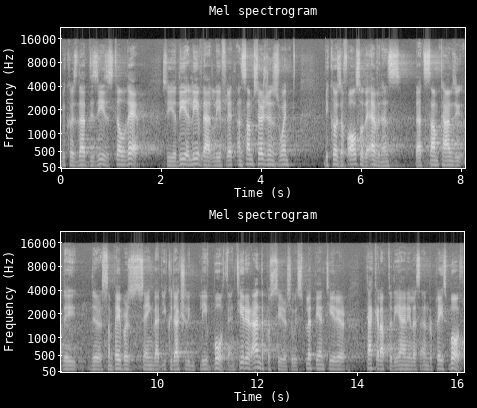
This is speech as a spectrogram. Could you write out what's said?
because that disease is still there. So you leave that leaflet, and some surgeons went, because of also the evidence, that sometimes you, they there are some papers saying that you could actually leave both the anterior and the posterior. So we split the anterior, tack it up to the annulus, and replace both.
